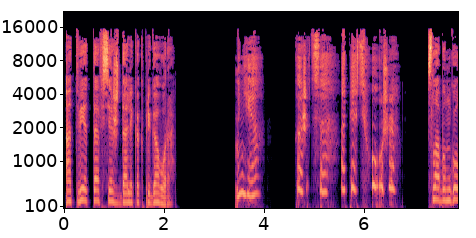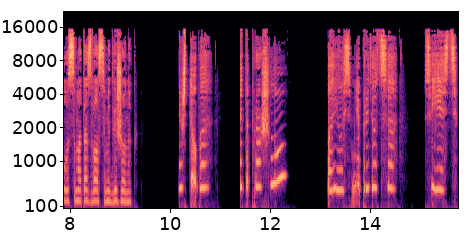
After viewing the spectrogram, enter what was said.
Ответа все ждали как приговора. «Мне, кажется, опять хуже», — слабым голосом отозвался медвежонок. «И чтобы это прошло, боюсь, мне придется съесть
